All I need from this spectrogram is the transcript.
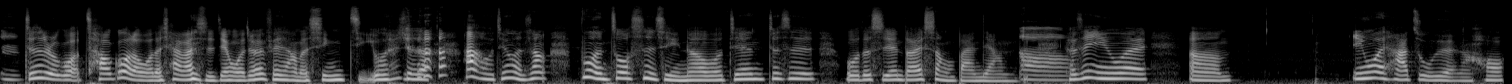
嗯，就是如果超过了我的下班时间，我就会非常的心急，我就觉得 啊，我今天晚上不能做事情呢，我今天就是我的时间都在上班这样子。可是因为，嗯，因为他住院，然后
